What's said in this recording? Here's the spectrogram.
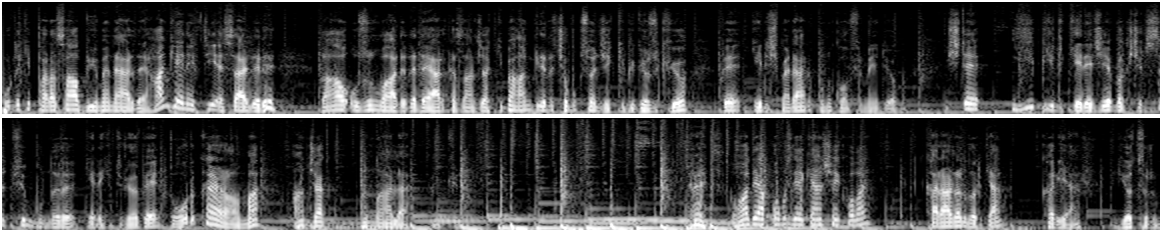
Buradaki parasal büyüme nerede? Hangi NFT eserleri daha uzun vadede değer kazanacak gibi hangileri çabuk sönecek gibi gözüküyor ve gelişmeler bunu konfirme ediyor mu? İşte iyi bir geleceğe bakış açısı tüm bunları gerektiriyor ve doğru karar alma ancak bunlarla mümkün. Evet, o halde yapmamız gereken şey kolay. Kararlar alırken kariyer, yatırım,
